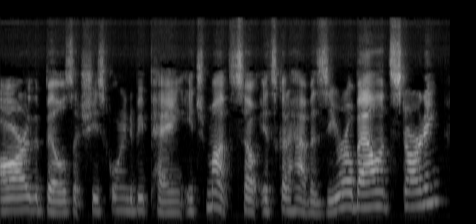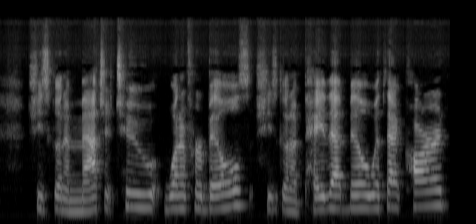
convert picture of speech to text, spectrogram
are the bills that she's going to be paying each month. So it's going to have a zero balance starting. She's going to match it to one of her bills. She's going to pay that bill with that card,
